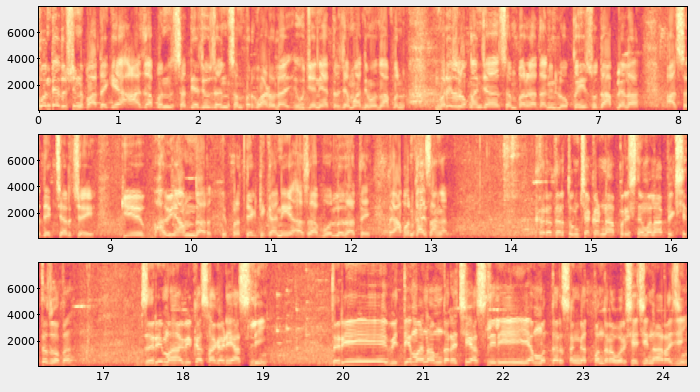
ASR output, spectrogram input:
कोणत्या दृष्टीनं पाहता की आज आपण सध्या जो जनसंपर्क वाढवला उज्जैन यात्रेच्या माध्यमातून आपण बरेच लोकांच्या संपर्कात आणि लोकही सुद्धा आपल्याला आज सध्या एक चर्चा आहे की भावी आमदार हे प्रत्येक ठिकाणी असं बोललं जातं आहे तर आपण काय सांगाल? खरं तर तुमच्याकडनं हा प्रश्न मला अपेक्षितच होता. जरी महाविकास आघाडी असली तरी विद्यमान आमदाराची असलेली या मतदारसंघात पंधरा वर्षाची नाराजी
